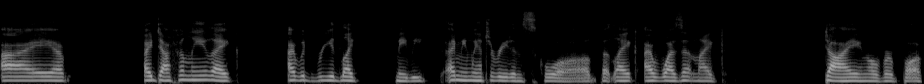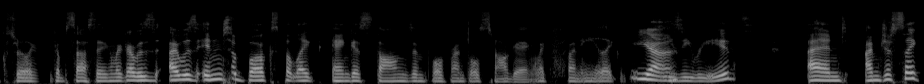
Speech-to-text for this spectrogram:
I I definitely like I would read like maybe I mean we had to read in school, but like I wasn't like dying over books or like obsessing. Like I was I was into books, but like Angus Thongs and Full Frontal Snogging, like funny, like Yeah. easy reads. And I'm just like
